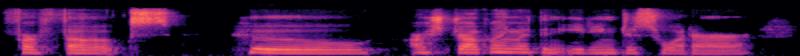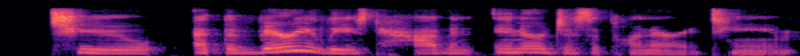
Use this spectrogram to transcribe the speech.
for folks who are struggling with an eating disorder to, at the very least, have an interdisciplinary team.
